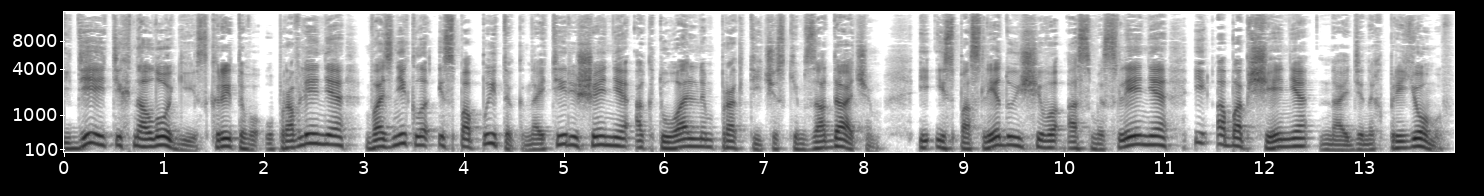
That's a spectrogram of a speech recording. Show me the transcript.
Идея технологии скрытого управления возникла из попыток найти решение актуальным практическим задачам и из последующего осмысления и обобщения найденных приемов.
